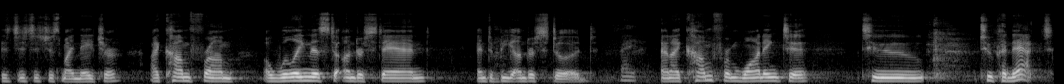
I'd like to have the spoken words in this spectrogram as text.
it's, just, it's just my nature. I come from a willingness to understand and to be understood. Right. And I come from wanting to, to, to connect.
